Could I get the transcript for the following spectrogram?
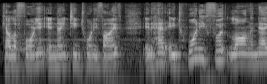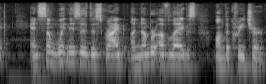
California in 1925. It had a 20 foot long neck, and some witnesses described a number of legs on the creature.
